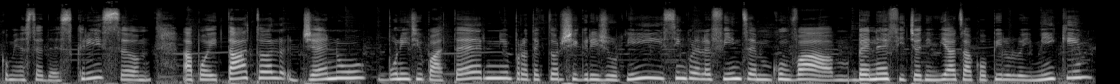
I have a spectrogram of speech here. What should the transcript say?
cum este descris, um, apoi tatăl, genul, bunicii paterni, protectori și grijurii, singurele ființe cumva benefice din viața copilului Mickey,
